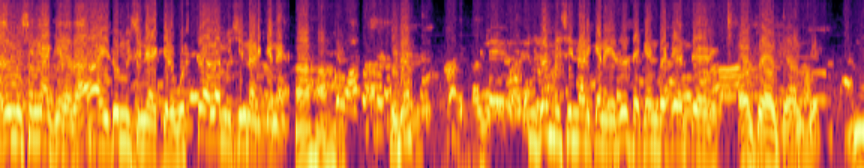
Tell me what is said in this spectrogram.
ಅದು ಮಿಷಿನ್ಗೆ ಹಾಕಿರೋದಾ? ಹಾ ಇದು ಮಿಷಿನ್ ಹಾಕಿರಿ ಅಷ್ಟು ಎಲ್ಲ ಮಿಷಿನ್ ಅಡಿಕೆನೆ. ಹಾ ಹಾ ಹಾ. ಇದು? ಇದು ಮಿಷಿನ್ ಅಡಿಕೆನೆ ಇದು ಸೆಕೆಂಡ್ ಬೆಟ್ಟೆ ಅಂತ ಹೇಳಿ. Okay okay okay hmm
